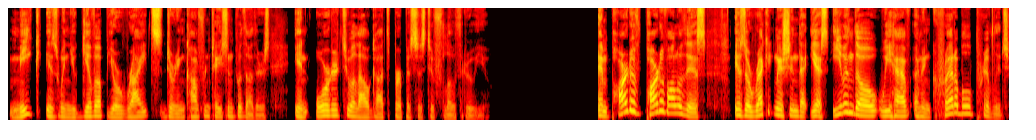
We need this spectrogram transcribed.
Meek is when you give up your rights during confrontations with others in order to allow God's purposes to flow through you. And part of part of all of this is a recognition that yes, even though we have an incredible privilege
